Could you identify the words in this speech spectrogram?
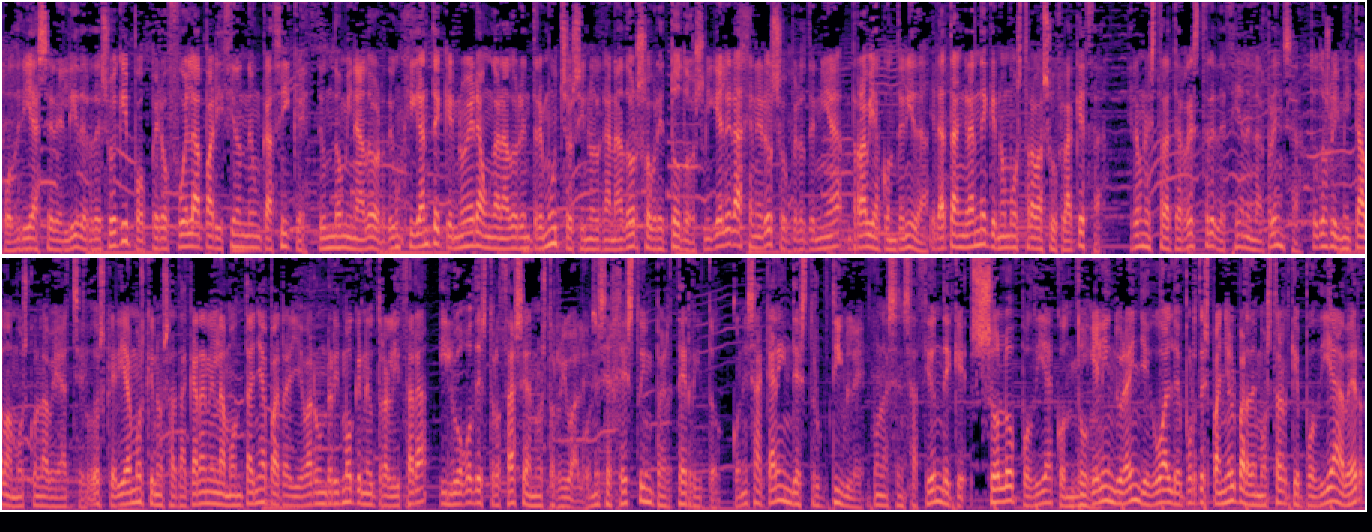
podría ser el líder de su equipo, pero fue la aparición de un cacique, de un dominador, de un gigante que no era un ganador entre muchos, sino el ganador sobre todos. Miguel era generoso, pero tenía rabia contenida. Era tan grande que no mostraba su flaqueza. Era un extraterrestre, decían en la prensa. Todos lo imitábamos con la BH. Todos queríamos que nos atacaran en la montaña para llevar un ritmo que neutralizara y luego destrozase a nuestros rivales. Con ese gesto impertérrito, con esa cara indestructible, con la sensación de que solo podía con todo. Miguel Indurain llegó al deporte español para demostrar que podía haber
